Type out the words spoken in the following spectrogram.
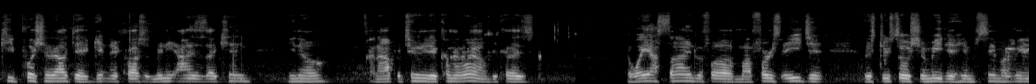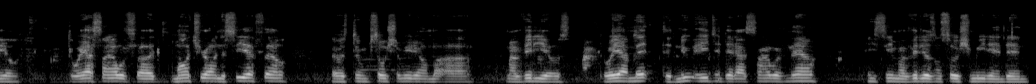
keep pushing it out there, getting it across as many eyes as I can, you know, an opportunity to come around because the way I signed with uh, my first agent was through social media. Him seeing my video. The way I signed with uh, Montreal in the CFL, that was through social media on my uh, my videos. The way I met the new agent that I signed with now, he seen my videos on social media, and then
